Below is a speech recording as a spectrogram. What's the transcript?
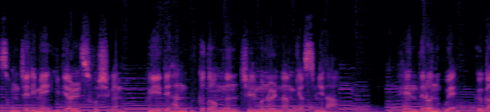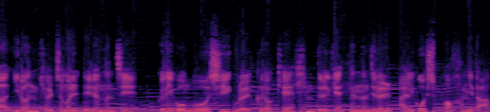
송재림의 이별 소식은 그에 대한 끝없는 질문을 남겼습니다. 팬들은 왜 그가 이런 결정을 내렸는지 그리고 무엇이 그를 그렇게 힘들게 했는지를 알고 싶어 합니다.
